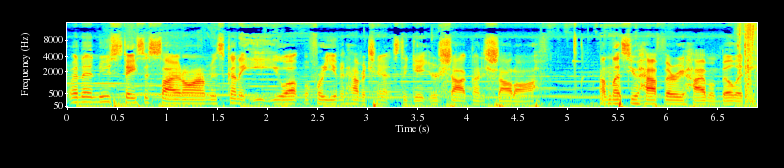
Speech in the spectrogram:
when a new stasis sidearm is gonna eat you up before you even have a chance to get your shotgun shot off, unless you have very high mobility.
